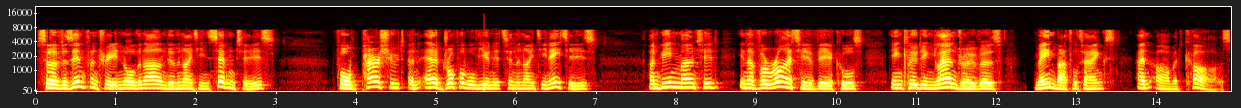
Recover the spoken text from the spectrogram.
served as infantry in Northern Ireland in the 1970s, formed parachute and air droppable units in the 1980s, and been mounted in a variety of vehicles, including Land Rovers, main battle tanks, and armoured cars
